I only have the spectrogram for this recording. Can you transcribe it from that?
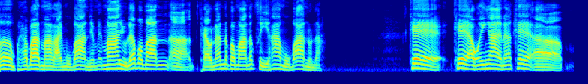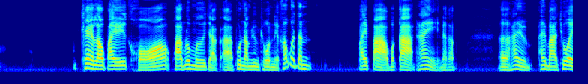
ออชาวบ้านมาหลายหมู่บ้านใช่ไหมมาอยู่แล้วประมาณอ่าแถวนั้นนะประมาณสักสี่ห้าหมู่บ้านนู่นนะแค่แค่เอาง่ายๆนะ แค่อ่าแค่เราไปขอความร่วมมือจากอ่าผู้นำชุมชนเนี่ยเขาก็จะไปเปล่าประกาศให้นะครับ เออให้ให้มาช่วย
